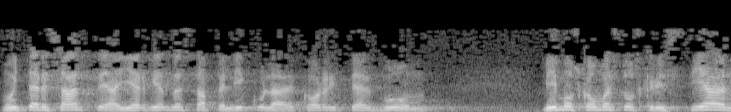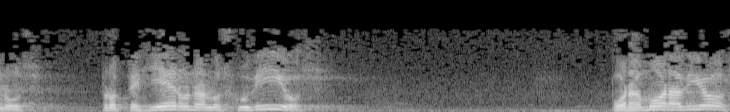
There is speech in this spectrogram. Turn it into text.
Muy interesante, ayer viendo esta película de Corrie Ted Boom, vimos cómo estos cristianos protegieron a los judíos por amor a Dios.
